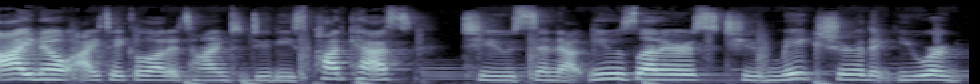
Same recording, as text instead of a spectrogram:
I know I take a lot of time to do these podcasts, to send out newsletters, to make sure that you are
